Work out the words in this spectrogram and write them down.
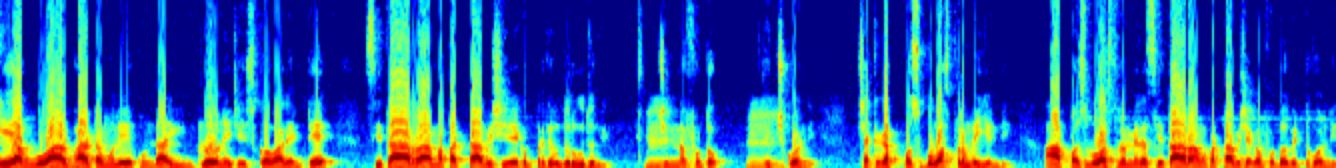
ఏ అంగు ఆర్భాటము లేకుండా ఇంట్లోనే చేసుకోవాలంటే సీతారామ పట్టాభిషేక ప్రతిమ దొరుకుతుంది. చిన్న ఫోటో. తెచ్చుకోండి. చక్కగా పసుపు వస్త్రం వెయ్యండి. ఆ పసుపు వస్త్రం మీద సీతారామ పట్టాభిషేకం ఫోటో పెట్టుకోండి.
